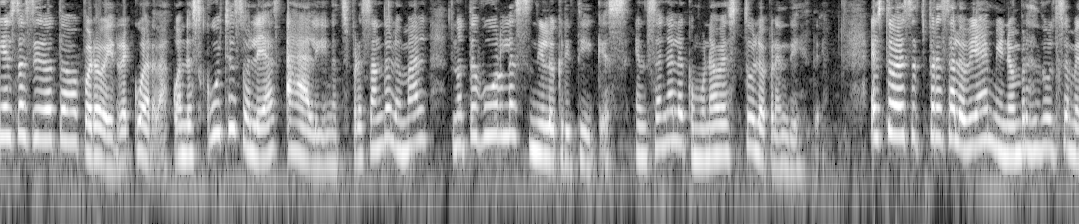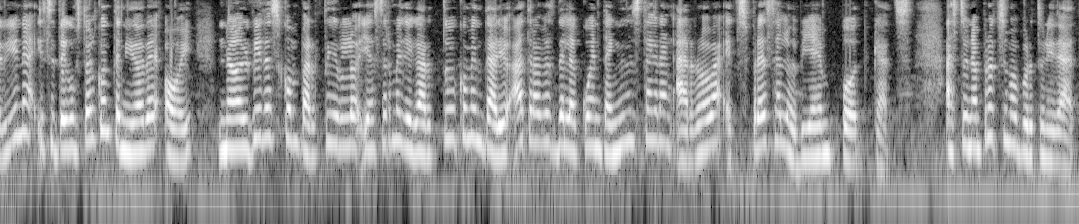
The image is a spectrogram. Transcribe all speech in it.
Bien, esto ha sido todo por hoy. Recuerda, cuando escuches o leas a alguien expresándolo mal, no te burles ni lo critiques. Enséñale como una vez tú lo aprendiste. Esto es Exprésalo Bien, mi nombre es Dulce Medina y si te gustó el contenido de hoy, no olvides compartirlo y hacerme llegar tu comentario a través de la cuenta en Instagram arroba Exprésalo Bien Podcasts. Hasta una próxima oportunidad.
